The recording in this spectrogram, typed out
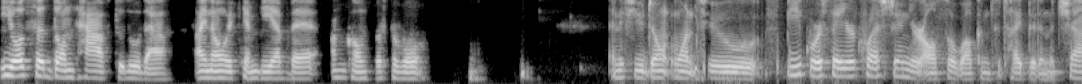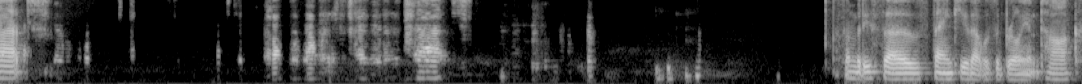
You also don't have to do that. I know it can be a bit uncomfortable. And if you don't want to speak or say your question, you're also welcome to type it in the chat. Somebody says, thank you, that was a brilliant talk.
